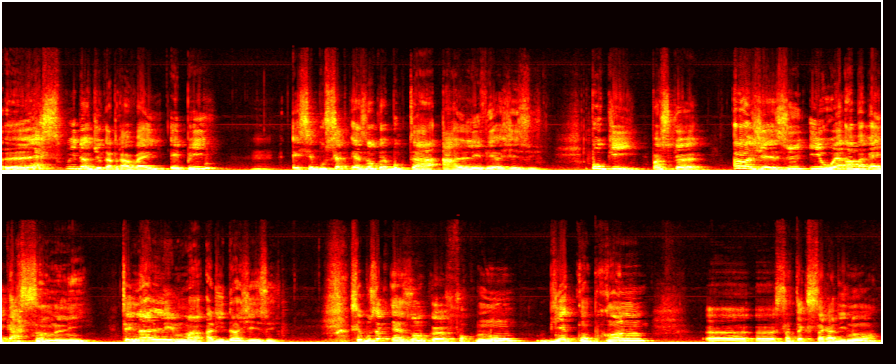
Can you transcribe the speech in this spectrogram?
l'Esprit de Dieu qui travaille, et puis, et c'est pour cette raison que Boukta a allé vers Jésus. Pour qui? Parce que en Jésus, il y a un bagage qui assemble. Dans l'élément à dans Jésus. C'est pour cette raison que faut nous bien comprendre euh, euh, ça texte ça dit nous. Hein.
